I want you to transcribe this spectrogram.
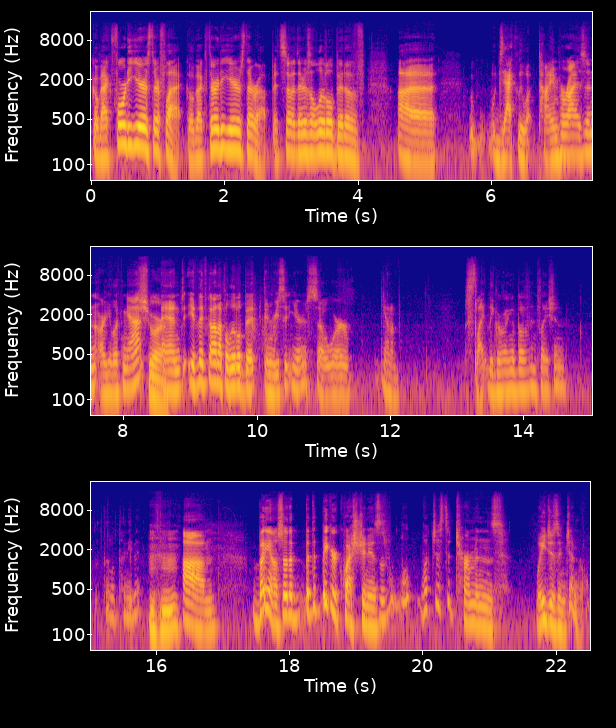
go back 40 years, they're flat. Go back 30 years, they're up. It's, so there's a little bit of uh, exactly what time horizon are you looking at? Sure. And they've gone up a little bit in recent years, so we're kind of slightly growing above inflation, a little tiny bit. Mm-hmm. Um, but you know, so the but the bigger question is, is wh- what just determines wages in general?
